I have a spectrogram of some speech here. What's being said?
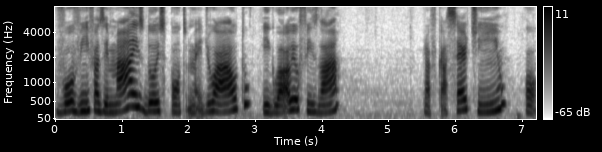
Vou vir fazer mais dois pontos médio alto, igual eu fiz lá, para ficar certinho, ó.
